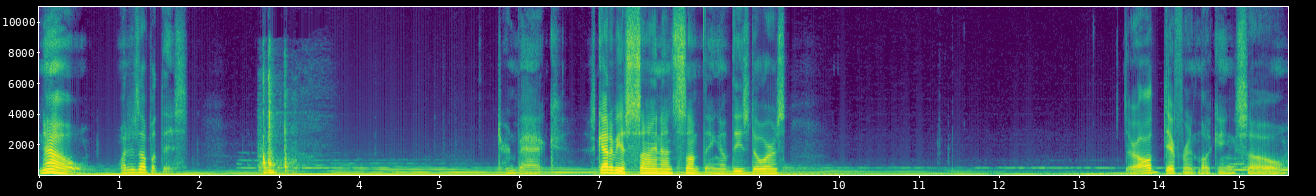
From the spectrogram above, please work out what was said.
No. What is up with this? Turn back. There's got to be a sign on something of these doors. They're all different looking, so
